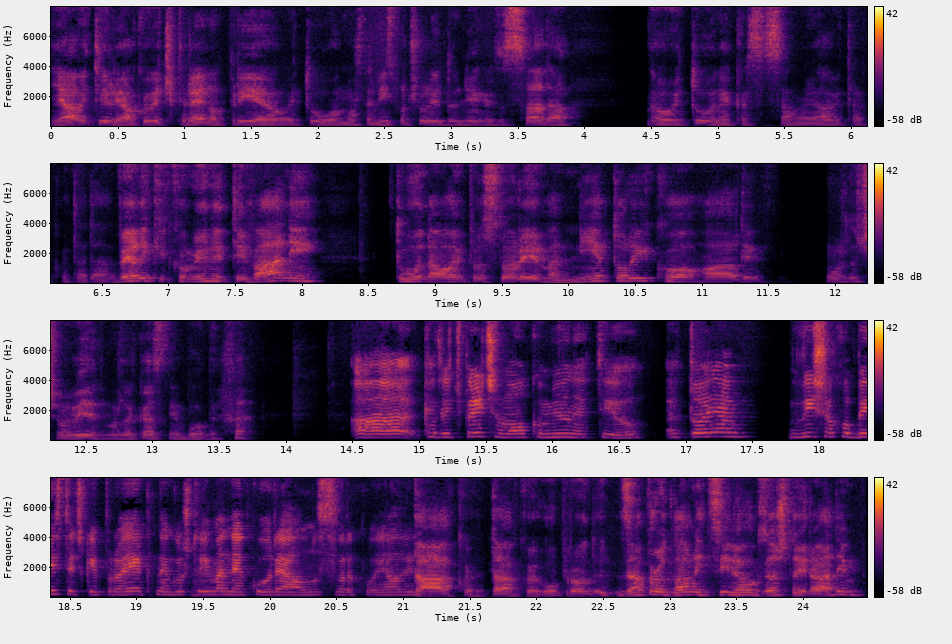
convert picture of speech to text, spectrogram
javiti ili ako je već krenuo prije ovaj tu, možda nismo čuli do njega za sada, ovaj tu neka se samo javi, tako da da. Veliki community vani, tu na ovim prostorijama nije toliko, ali možda ćemo vidjeti, možda kasnije bude. A, kad već pričamo o community to je više hobistički projekt nego što ima mm. neku realnu svrhu, jel? Tako je, tako je. Upravo, zapravo glavni cilj ovog zašto i radim,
